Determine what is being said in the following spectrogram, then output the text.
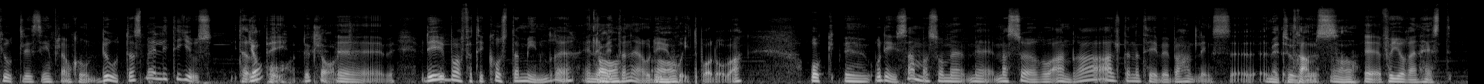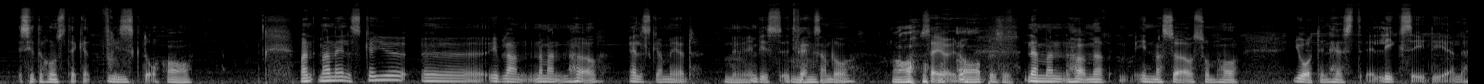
kotledsinflammation botas med lite ljusterapi. Ja, det är klart. Eh, det är ju bara för att det kostar mindre än en Ja, veterinär och det är ju ja. skitbra då va. Och, eh, och det är ju samma som med, med massörer och andra alternativa behandlingstrams. Ja. eh, för att göra en häst citationstecken frisk då. Ja. Man, man älskar ju eh, ibland när man hör, älskar med Mm. eh, en viss Mm. tveksam då, ja. säger jag ju då. När man hör med en massör som har gjort en häst liksidig eller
